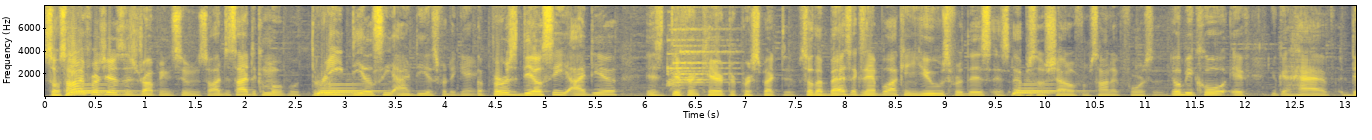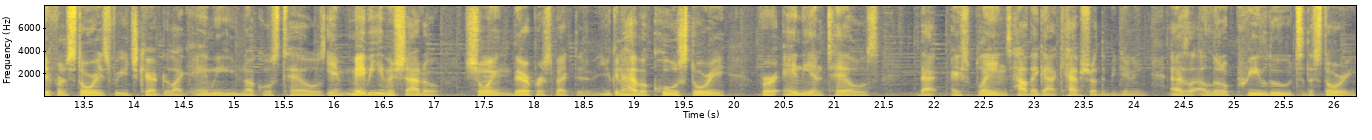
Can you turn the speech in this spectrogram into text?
So Sonic Frontiers is dropping soon, so I decided to come up with three DLC ideas for the game. The first DLC idea is different character perspective. So the best example I can use for this is Episode Shadow from Sonic Forces. It would be cool if you can have different stories for each character like Amy, Knuckles, Tails, and maybe even Shadow showing their perspective. You can have a cool story for Amy and Tails that explains how they got captured at the beginning as a little prelude to the story.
